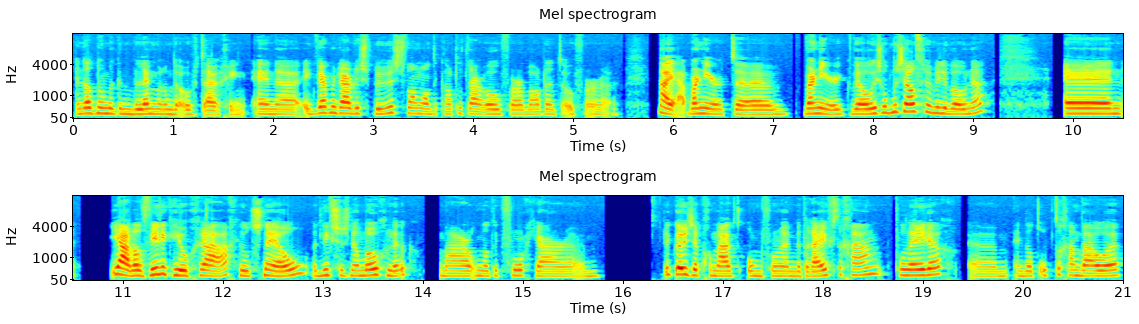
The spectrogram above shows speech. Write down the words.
En dat noem ik een belemmerende overtuiging. En uh, ik werd me daar dus bewust van, want ik had het daarover. We hadden het over, uh, nou ja, wanneer, het, uh, wanneer ik wel eens op mezelf zou willen wonen. En ja, dat wil ik heel graag, heel snel. Het liefst zo snel mogelijk. Maar omdat ik vorig jaar ehm, de keuze heb gemaakt om voor mijn bedrijf te gaan, volledig. Um, en dat op te gaan bouwen.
